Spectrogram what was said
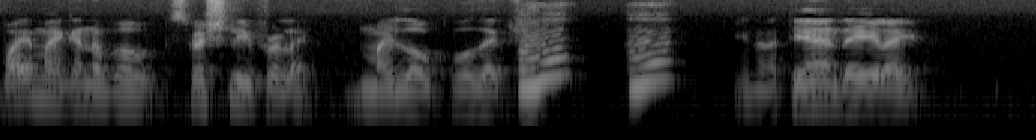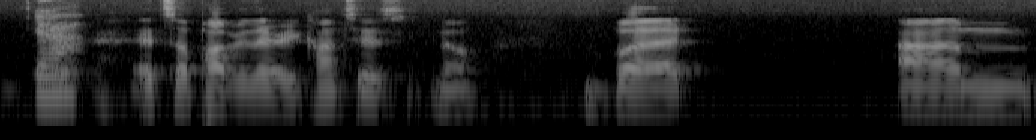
why am I gonna vote? Especially for like my local election. Mhm, mhm. You know, at the end of the day, like yeah, it's a popularity contest. You know, but um,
